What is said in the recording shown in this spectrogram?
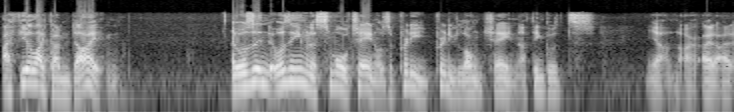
I feel like I'm dying." It wasn't. It wasn't even a small chain. It was a pretty, pretty long chain. I think it was. Yeah, I, I,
